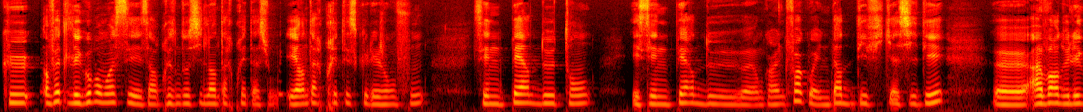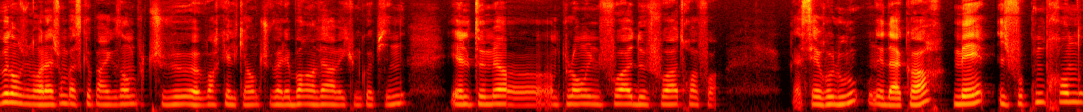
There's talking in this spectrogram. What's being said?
que, en fait, l'ego pour moi, c'est, ça représente aussi de l'interprétation. Et interpréter ce que les gens font, c'est une perte de temps et c'est une perte de, euh, encore une fois, quoi, une perte d'efficacité. Euh, avoir de l'ego dans une relation parce que par exemple tu veux euh, voir quelqu'un, tu vas aller boire un verre avec une copine et elle te met un, plan une fois, deux fois, trois fois. C'est relou, on est d'accord, mais il faut comprendre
